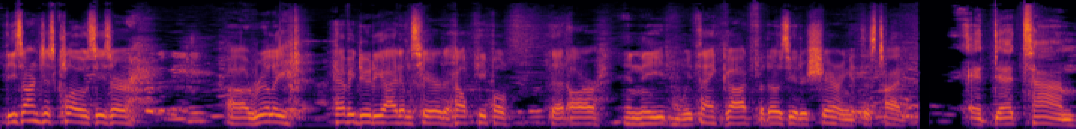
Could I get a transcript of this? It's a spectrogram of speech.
these aren't just clothes, these are uh, really heavy duty items here to help people that are in need. And we thank God for those of you that are sharing at this time. At that time,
